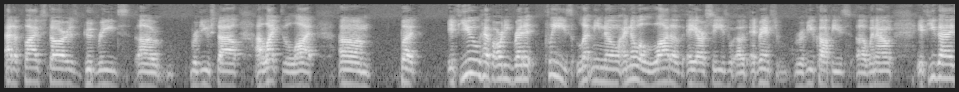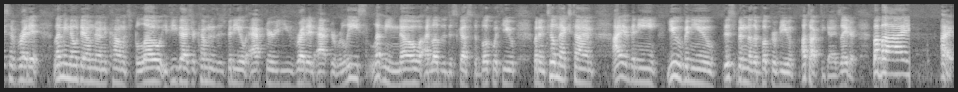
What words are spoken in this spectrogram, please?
out of five stars, Goodreads uh, review style. I liked it a lot. Um, but if you have already read it, please let me know. I know a lot of ARCs, uh, advanced review copies, uh, went out. If you guys have read it, let me know down there in the comments below. If you guys are coming to this video after you've read it after release, let me know. I'd love to discuss the book with you. But until next time, I have been E, you've been you. This has been another book review. I'll talk to you guys later. Bye-bye! Alright,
